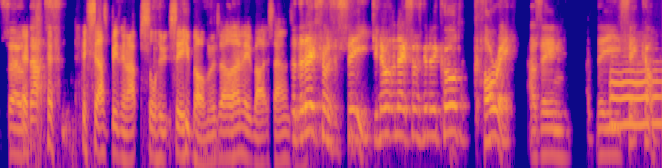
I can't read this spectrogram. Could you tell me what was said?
So that's this has been an absolute sea bomb as well. hasn't it, by the sounds so the next one's a C. Do you know what the next one's going to be called? Corrie, as in the sitcom.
